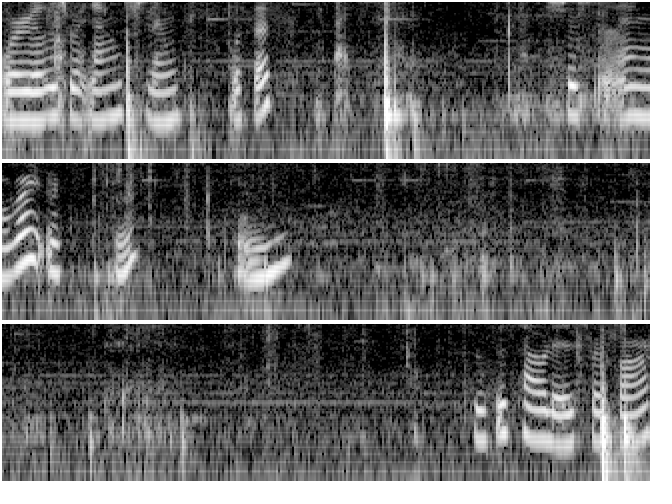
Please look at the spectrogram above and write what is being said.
Oreos right now sitting with us. She's sitting right next to me. To me. So this is how it is so far.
